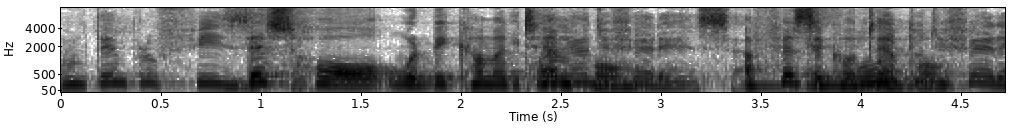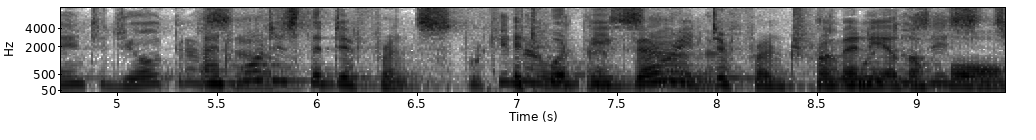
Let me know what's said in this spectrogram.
um templo físico. this hall would become a E a temple, diferença? a physical é temple. And sala. what is the difference? Porque It would be very sala, different from any other hall.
